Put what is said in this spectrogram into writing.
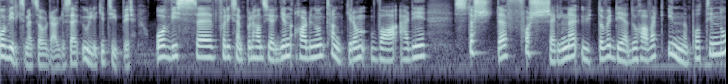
og virksomhetsoverdragelse. Ulike typer. Og hvis eh, f.eks. Hans Jørgen, har du noen tanker om hva er de største forskjellene utover det du har vært inne på til nå?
